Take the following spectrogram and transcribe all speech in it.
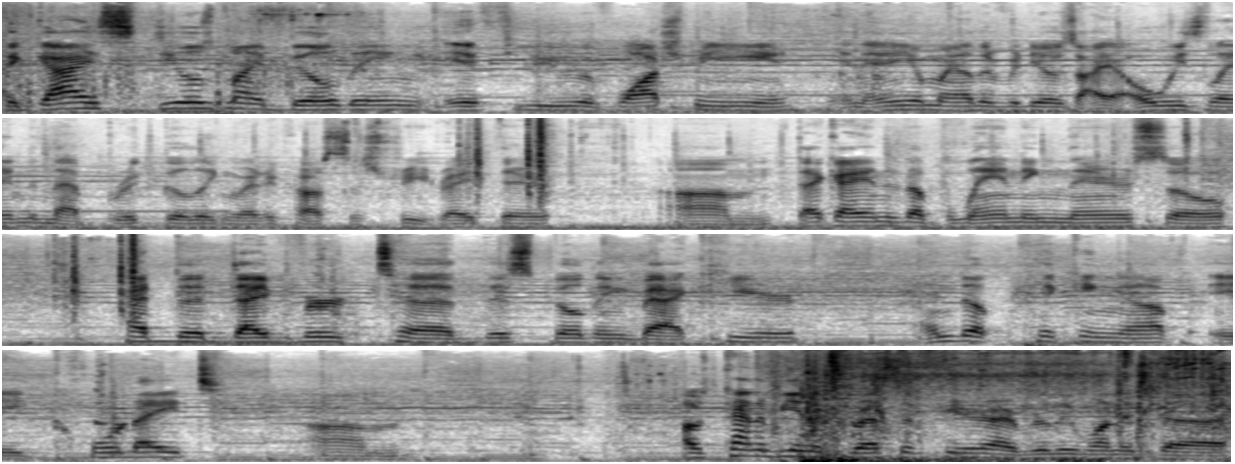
The guy steals my building. If you have watched me in any of my other videos I always land in that brick building right across the street right there. Um, that guy ended up landing there so had to divert to this building back here end up picking up a cordite. Um, I was kind of being aggressive here. I really wanted to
